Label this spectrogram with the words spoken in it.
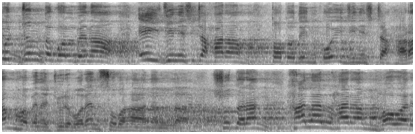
পর্যন্ত বলবে না, এই জিনিসটা হারাম, ততদিন ওই জিনিসটা হারাম হবে না, জুড়ে বলেন সুবাহান আল্লাহ সুতরাং হালাল হারাম হওয়ার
